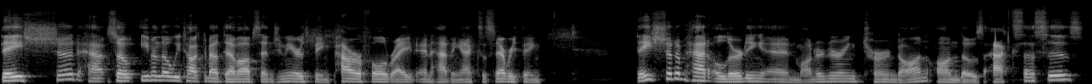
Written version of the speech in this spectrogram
they should have so even though we talked about DevOps engineers being powerful, right, and having access to everything, they should have had alerting and monitoring turned on on those accesses,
